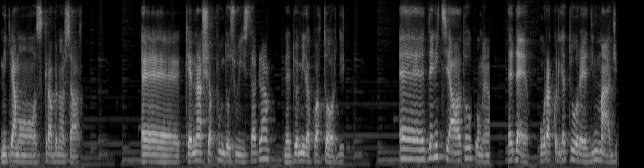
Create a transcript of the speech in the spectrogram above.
mi chiamo Scrub Nurse Art, eh, che nasce appunto su Instagram nel 2014 ed è iniziato come ed è un raccogliatore di immagini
